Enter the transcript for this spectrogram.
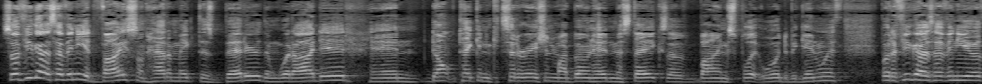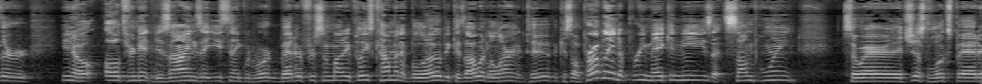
So if you guys have any advice on how to make this better than what I did, and don't take into consideration my bonehead mistakes of buying split wood to begin with, but if you guys have any other, you know, alternate designs that you think would work better for somebody, please comment it below because I want to learn it too, because I'll probably end up remaking these at some point to where it just looks better.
